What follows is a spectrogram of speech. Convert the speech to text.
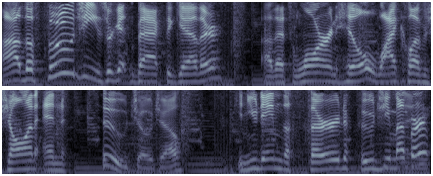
Uh, the Fugees are getting back together. Uh, that's Lauryn Hill, Wyclef Jean, and who, JoJo? Can you name the third Fugee member?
